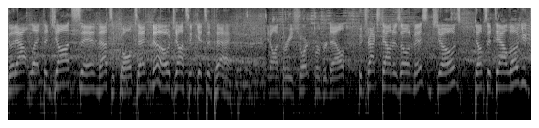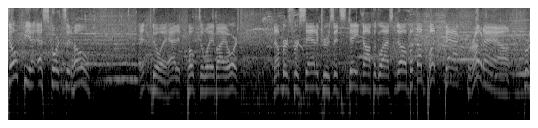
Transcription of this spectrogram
Good outlet to Johnson. That's a goal goaltend. No, Johnson gets it back. On three short for Verdell, who tracks down his own miss. Jones dumps it down low. Udofia escorts it home. Endoy had it poked away by Orton. Numbers for Santa Cruz. It's Staten off the glass. No, but the putback throwdown for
